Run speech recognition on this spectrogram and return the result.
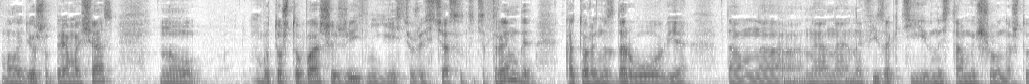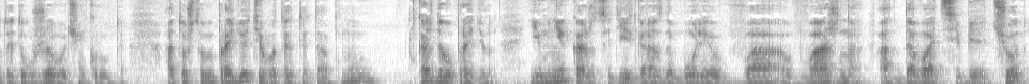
молодежь вот прямо сейчас, ну, вот то, что в вашей жизни есть уже сейчас вот эти тренды, которые на здоровье, там, на, на, на, на физактивность, там еще на что-то, это уже очень круто. А то, что вы пройдете вот этот этап, ну, Каждый его пройдет. И мне кажется, здесь гораздо более ва- важно отдавать себе отчет,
